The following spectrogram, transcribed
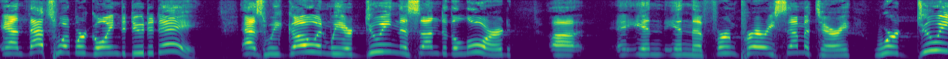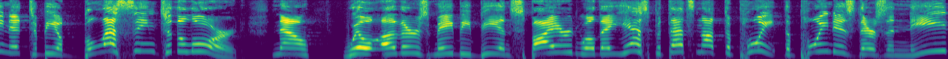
And that's what we're going to do today. As we go and we are doing this unto the Lord uh, in, in the Fern Prairie Cemetery, we're doing it to be a blessing to the Lord. Now, will others maybe be inspired? Will they? Yes, but that's not the point. The point is there's a need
